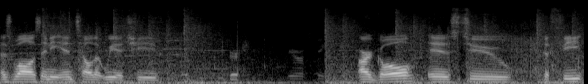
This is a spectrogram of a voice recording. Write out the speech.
as well as any intel that we achieve. Our goal is to defeat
